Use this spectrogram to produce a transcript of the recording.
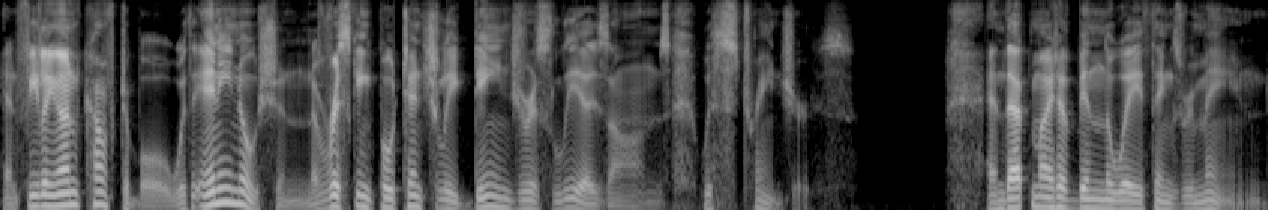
and feeling uncomfortable with any notion of risking potentially dangerous liaisons with strangers. And that might have been the way things remained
